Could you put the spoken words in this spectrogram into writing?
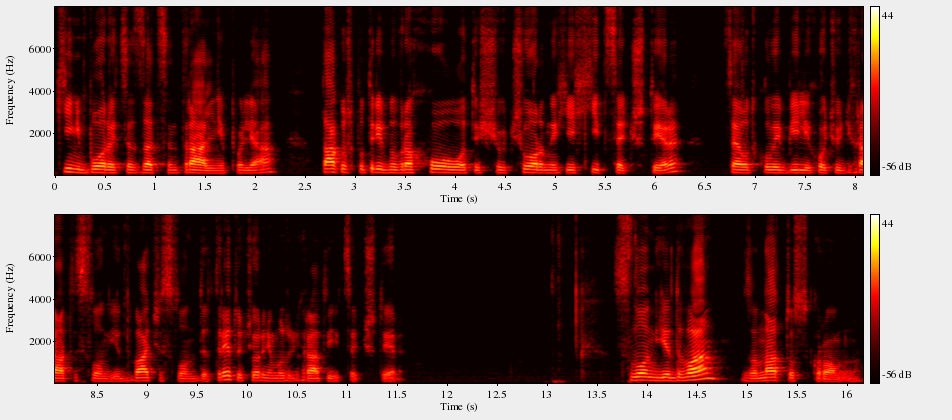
Кінь бореться за центральні поля. Також потрібно враховувати, що в чорних є хід С4. Це от коли білі хочуть грати слон Е2 чи слон Д3, то чорні можуть грати і С4. Слон Е2 занадто скромно.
